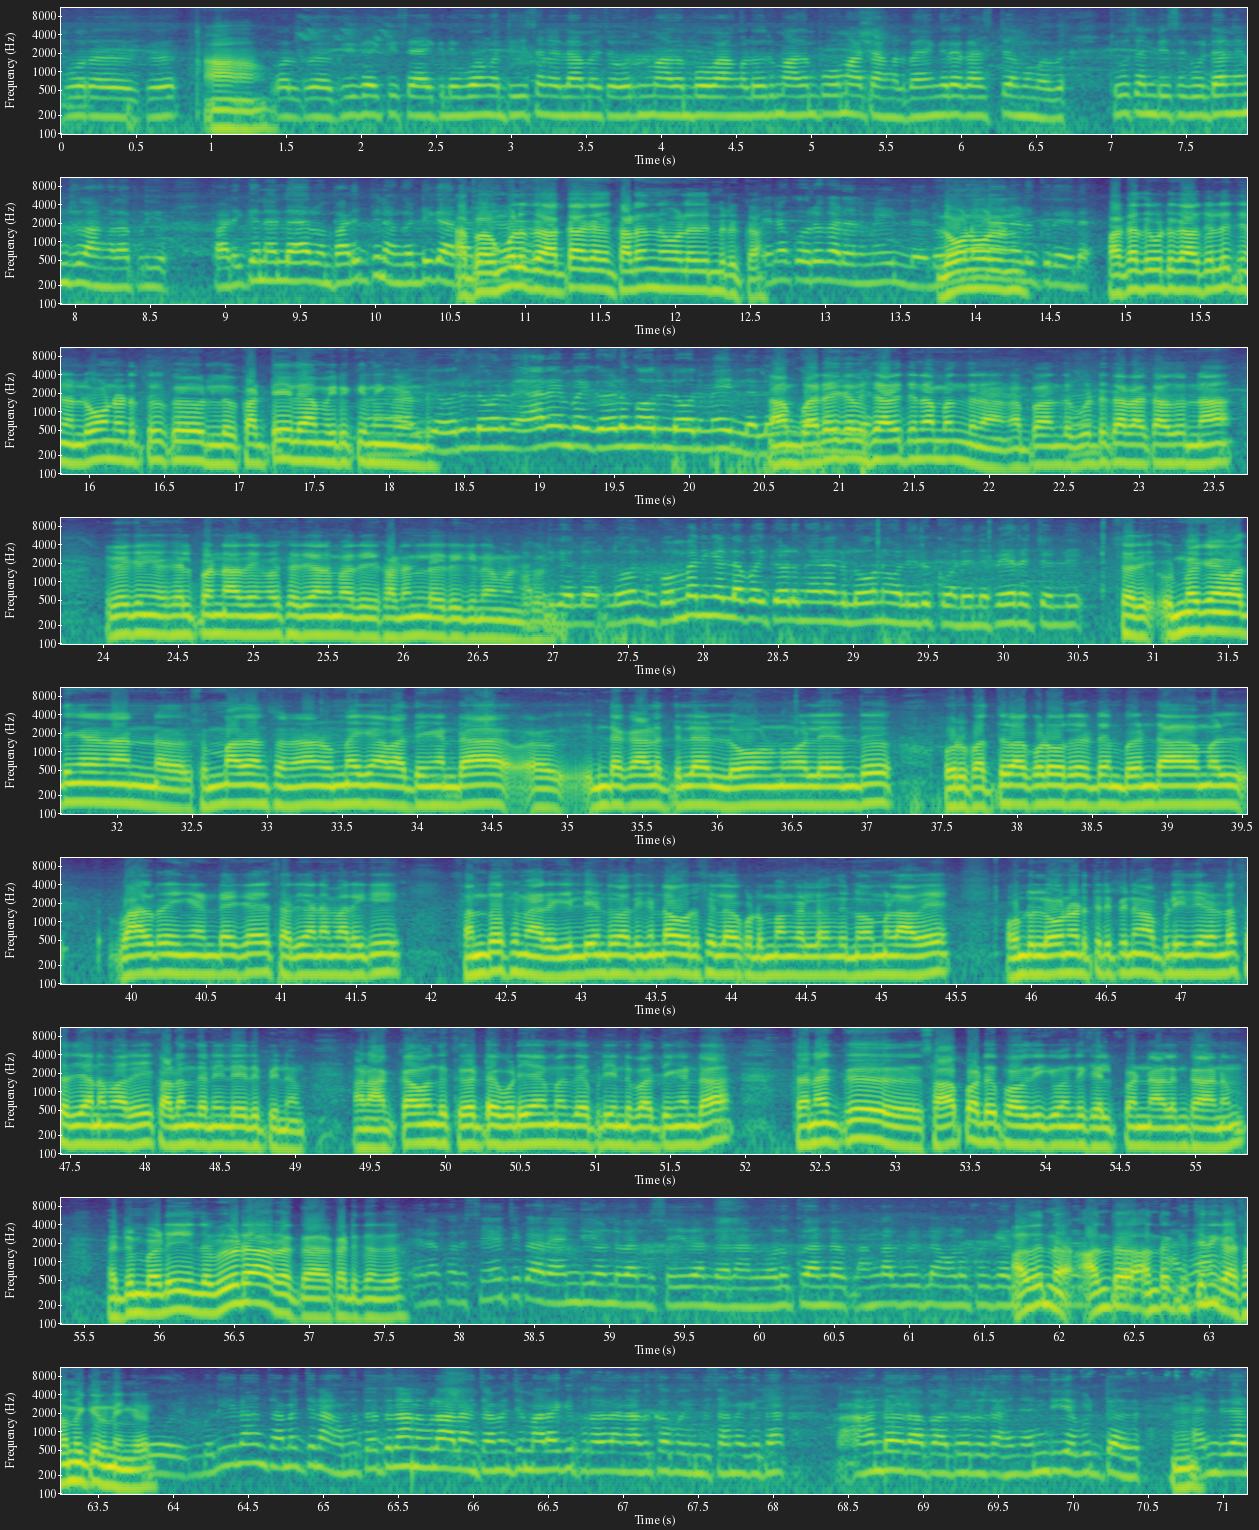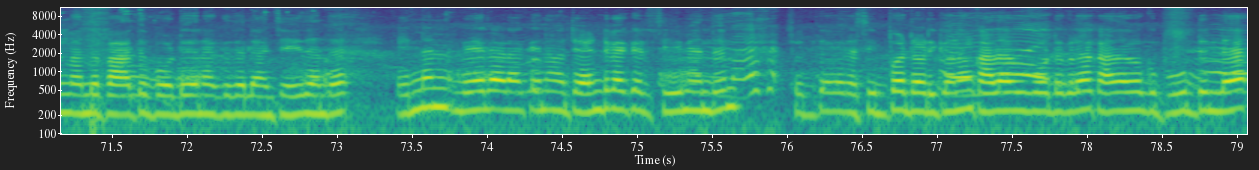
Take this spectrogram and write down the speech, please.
போகிறதுக்கு ஆ. சொல்கிறதுக்கு இவைக்கு சைக்கிள் போவாங்க டியூஷன் இல்லாமல் ஒரு மாதம் போவாங்க ஒரு மாதம் போக மாட்டாங்க பயங்கர கஷ்டம். அவங்க டியூஷன் ஃபீஸுக்கு விட்டால் நின்றுவாங்க அப்படியே படிக்க நல்லா இருக்கும் படிப்பு நான் கட்டிக்கார அப்போ உங்களுக்கு அக்காவுக்கு கடன் எதுவும் இருக்கா? எனக்கு ஒரு கடனுமே இல்லை. லோன் எடுக்கிறேன். பக்கத்து வீட்டுக்காக சொல்லி சின்ன லோன் எடுத்து கட்டே இல்லாமல் இருக்குதுங்க ஒரு லோன் வேறையும் போய் கேளுங்க ஒரு லோனுமே இல்லை. நான் பரேக்க விசாரிச்சுனா வந்து நான் அப்போ அந்த வீட்டுக்கார அக்கா சொன்னா இவைக்கு நீங்கள் ஹெல்ப் பண்ணாதீங்க சரியான மாதிரி கடனில் இருக்கணும்னு சொல்லி லோன் கம்பெனிகளில் போய் கேளுங்க எனக்கு லோனுகள் இருக்கும் இந்த பேரை சொல்லி சரி உண்மைக்கே பார்த்தீங்கன்னா நான் சும்மா தான் சொன்னேன் உண்மைக்கே பார்த்தீங்கன்னா இந்த காலத்தில் லோனுலேருந்து ஒரு பத்து ரூபா கூட ஒரு டைம் வேண்டாமல் வாழ்கிறீங்கன்றக்கே சரியான மாதிரிக்கு சந்தோஷமாக இருக்குது இல்லைன்னு பார்த்தீங்கன்னா ஒரு சில குடும்பங்களில் வந்து நார்மலாகவே ஒன்று லோன் எடுத்திருப்பினும் அப்படி இல்லைன்னா சரியான மாதிரி கடன் தண்ணியில் இருப்பினும் ஆனால் அக்கா வந்து கேட்டபடியே வந்து எப்படின்னு பார்த்தீங்கன்னா தனக்கு சாப்பாடு பகுதிக்கு வந்து ஹெல்ப் பண்ணாலும் காணும். மற்றும்படி இந்த வீடாக க கட்டி தந்தது ஒரு சேச்சுக்கார ஆண்டி ஒன்று வந்து செய்து அந்த நான் ஒழுக்கு அந்த அங்காள் வீட்டில் கேள்வி அது என்ன? அந்த அந்த கிச்சனுக்கா? சமைக்கிறேன் நீங்கள் வெளியெல்லாம் சமைச்சு நாங்கள் முத்தத்தெல்லாம் உலாலாம். சமைச்சு மழைக்கு பிறகு அதுக்கு போய் இந்த சமைக்கதான் ஆண்டவரா பார்த்து ஒரு அந்தியை விட்டது அந்தி தான் வந்து பார்த்து போட்டு எனக்கு இதெல்லாம் செய்து அந்த என்னென்ன வேலை நடக்கணும் ரெண்டு பேக்கெட் சீமெந்தும் சுத்த வேலை சிப்போட்டு அடிக்கணும். கதவு போட்டுக்கூட கதவுக்கு பூட்டு இல்லை.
